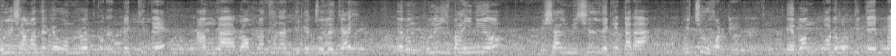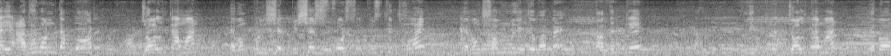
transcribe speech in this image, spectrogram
পুলিশ আমাদেরকে অনুরোধ করার প্রেক্ষিতে আমরা রমনা থানার দিকে চলে যাই এবং পুলিশ বাহিনীও বিশাল মিছিল দেখে তারা পিছু হটে এবং পরবর্তীতে প্রায় আধা ঘণ্টা পর জল কামান এবং পুলিশের বিশেষ ফোর্স উপস্থিত হয় এবং সম্মিলিতভাবে তাদেরকে জল কামান এবং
